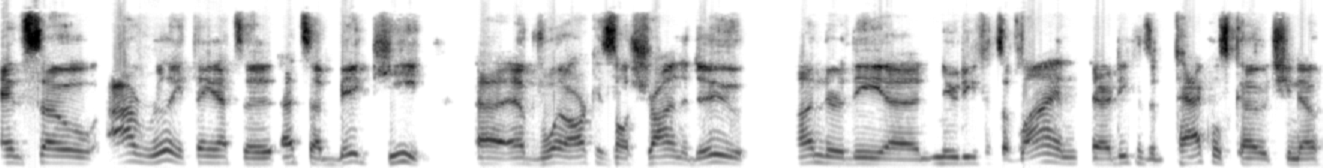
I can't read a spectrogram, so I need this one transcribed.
And so I really think that's a that's a big key of what Arkansas is trying to do under the uh, new defensive line or uh, defensive tackles coach, you know,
